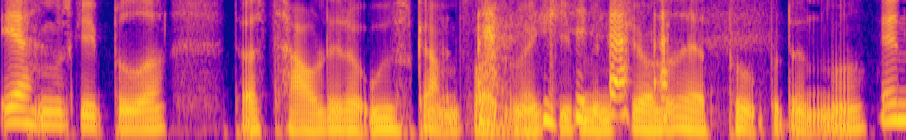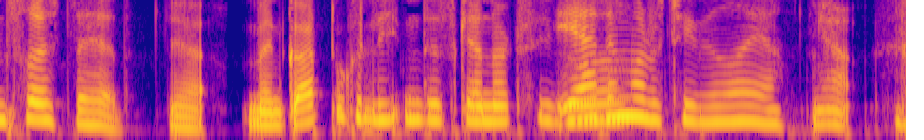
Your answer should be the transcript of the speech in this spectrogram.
Ja. det er måske bedre. Det er også tavligt at udskamme folk med at give dem en fjollet hat på på den måde. En trøstehat. Ja. Men godt, du kan lide den, det skal jeg nok sige Ja, videre. det må du sige videre, ja. Ja.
